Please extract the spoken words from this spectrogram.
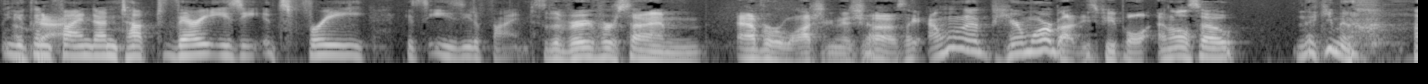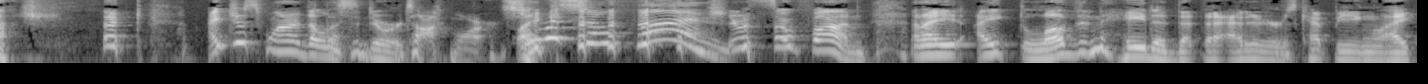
You can find Untucked very easy. It's free. It's easy to find. so the very first time ever watching the show? I was like, I want to hear more about these people, and also Nicki Minaj. like, I just wanted to listen to her talk more. She like, was so fun. It was so fun. And I, I loved and hated that the editors kept being like,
